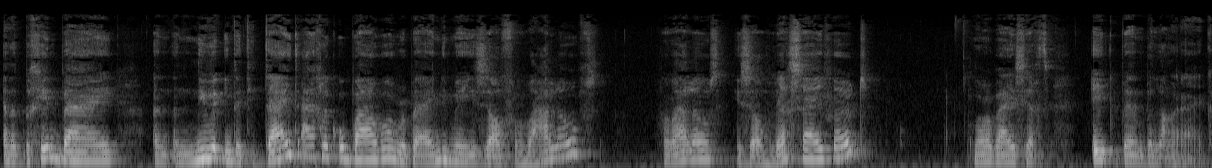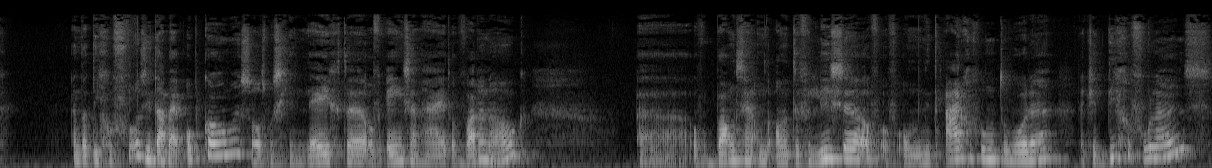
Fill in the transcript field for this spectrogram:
En het begint bij een, een, nieuwe identiteit eigenlijk opbouwen, waarbij je niet meer jezelf verwaarloost, verwaarloost jezelf wegcijfert, maar waarbij je zegt: ik ben belangrijk. En dat die gevoelens die daarbij opkomen, zoals misschien leegte of eenzaamheid of wat dan ook, uh, of bang zijn om de ander te verliezen of, of om niet aardig te worden, dat je die gevoelens,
